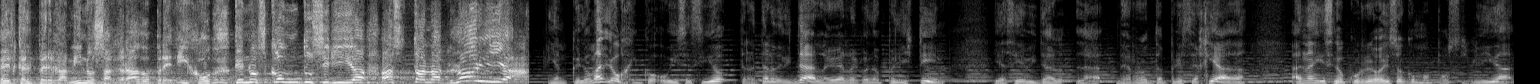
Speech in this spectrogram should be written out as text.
el que el pergamino sagrado predijo que nos conduciría hasta la gloria. Y aunque lo más lógico hubiese sido tratar de evitar la guerra con los Pelistim y así evitar la derrota presagiada, a nadie se le ocurrió eso como posibilidad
